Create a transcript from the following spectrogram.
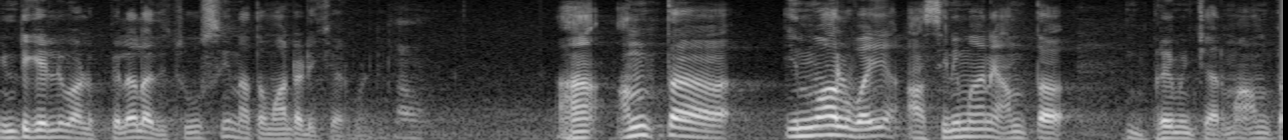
ఇంటికి వెళ్ళి వాళ్ళ పిల్లలు అది చూసి నాతో మాట్లాడిచ్చారు మళ్ళీ. ఆ, అంత ఇన్వాల్వ్ అయ్యి ఆ సినిమాని అంత ప్రేమించారు మా. అంత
